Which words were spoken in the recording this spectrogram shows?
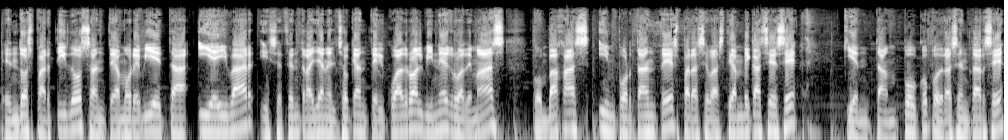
en dos partidos ante Amorebieta y Eibar y se centra ya en el choque ante el cuadro albinegro, además con bajas importantes para Sebastián Becasese quien tampoco podrá sentarse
